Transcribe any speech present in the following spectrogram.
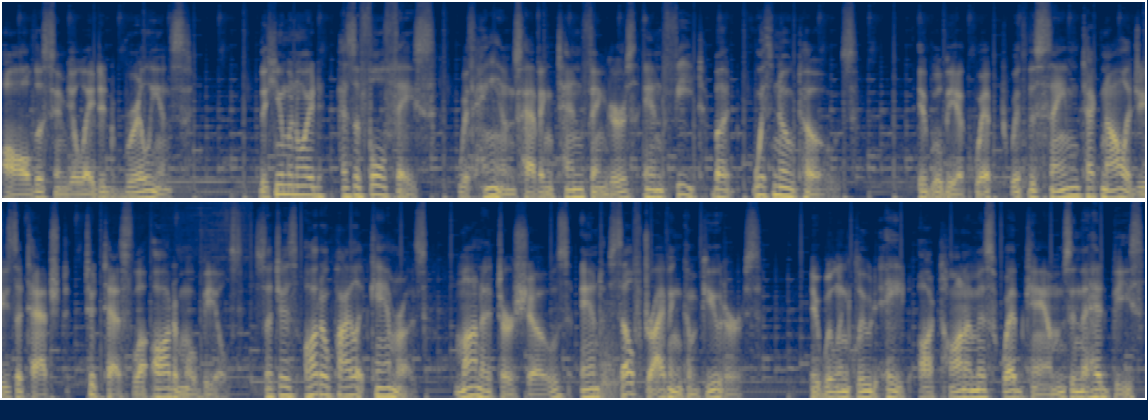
all the simulated brilliance. The humanoid has a full face, with hands having 10 fingers and feet but with no toes. It will be equipped with the same technologies attached to Tesla automobiles, such as autopilot cameras, monitor shows, and self driving computers. It will include eight autonomous webcams in the headpiece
